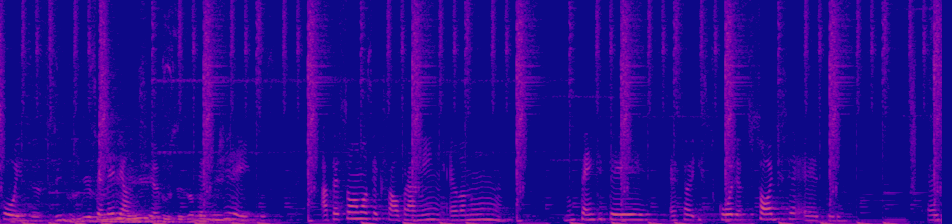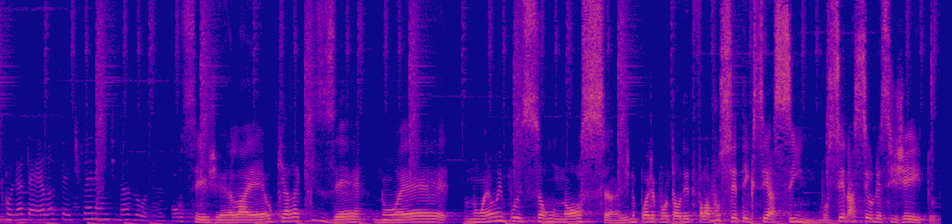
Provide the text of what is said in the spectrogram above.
coisas, Sim, mesmos semelhanças, direitos, os mesmos direitos. A pessoa homossexual, para mim, ela não, não tem que ter essa escolha só de ser hétero. É a escolha dela ser diferente das outras. Ou seja, ela é o que ela quiser, não é, não é uma imposição nossa. A gente não pode apontar o dedo e falar você tem que ser assim, você nasceu desse jeito.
